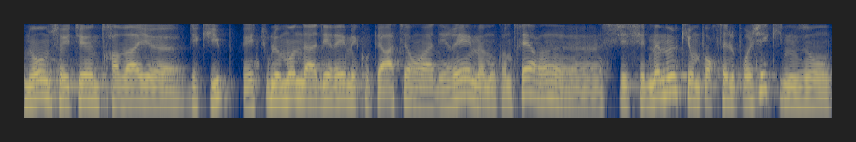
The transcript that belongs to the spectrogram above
non, ça a été un travail euh, d'équipe et tout le monde a adhéré, mes coopérateurs ont adhéré, même au contraire. Hein, c'est même eux qui ont porté le projet, qui nous ont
